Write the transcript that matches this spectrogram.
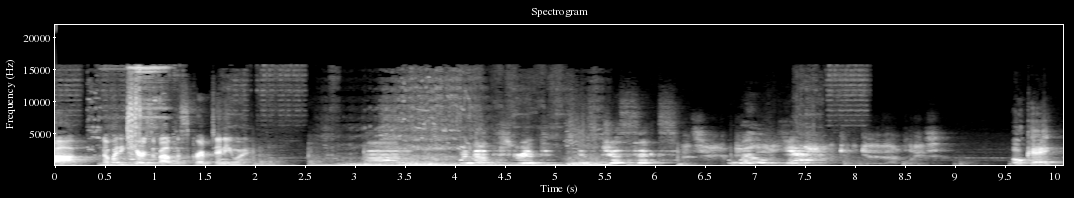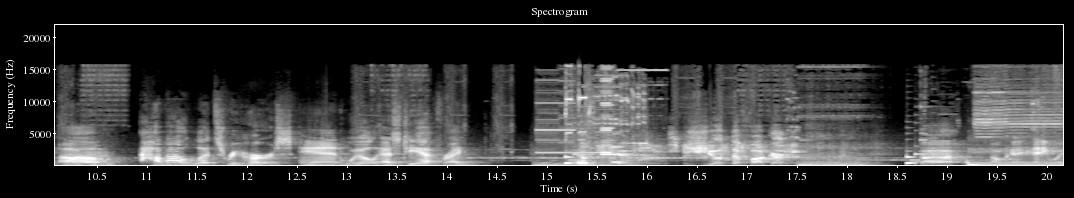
improv. Nobody cares about the script anyway. Um, without the script, it's just sex. Well, yeah. Okay, um, how about let's rehearse and we'll STF, right? Shoot the fucker. Uh, okay, anyway.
